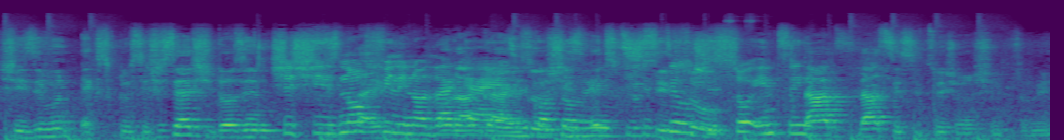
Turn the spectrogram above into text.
she's even exclusive. She said she doesn't. she, she's not like feeling other, guys, so because she's of it. She's exclusive. still so she's so into him. that's that's a situationship to me.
